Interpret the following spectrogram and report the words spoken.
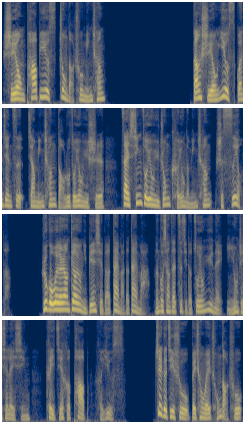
使用 pop use 重导出名称。当使用 use 关键字将名称导入作用域时，在新作用域中可用的名称是私有的。如果为了让调用你编写的代码的代码能够像在自己的作用域内引用这些类型，可以结合 pub 和 use。这个技术被称为重导出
